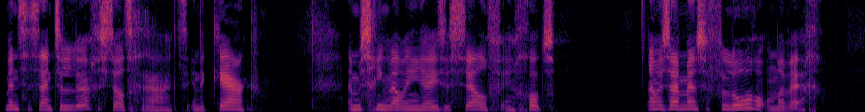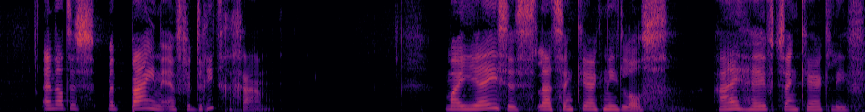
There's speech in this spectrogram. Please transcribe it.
Mensen zijn teleurgesteld geraakt in de kerk. En misschien wel in Jezus zelf, in God. En we zijn mensen verloren onderweg. En dat is met pijn en verdriet gegaan. Maar Jezus laat zijn kerk niet los. Hij heeft zijn kerk lief.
